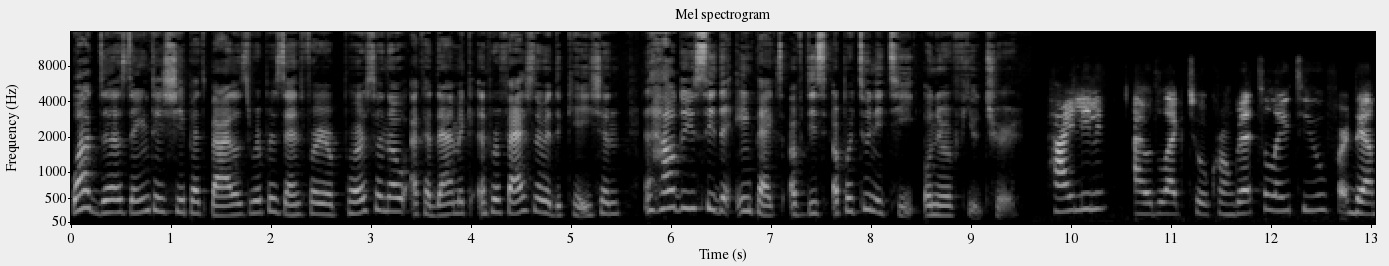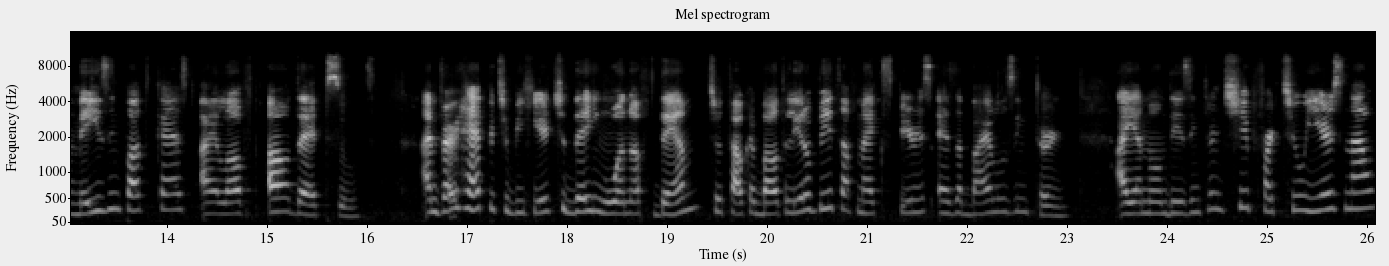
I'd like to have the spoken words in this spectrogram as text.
What does the internship at BILOS represent for your personal, academic, and professional education, and how do you see the impact of this opportunity on your future? Hi, Lily. I would like to congratulate you for the amazing podcast. I loved all the episodes. I'm very happy to be here today in one of them to talk about a little bit of my experience as a BILOS intern. I am on this internship for two years now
